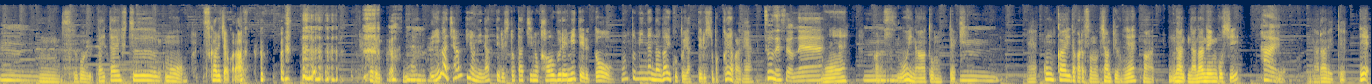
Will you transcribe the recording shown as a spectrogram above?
う。うんん、すごい。大体普通、もう、疲れちゃうから。いやでも今チャンピオンになってる人たちの顔ぶれ見てると、ほんとみんな長いことやってる人ばっかりだからね。そうですよね。ねうんだからすごいなと思って。うん。ね、今回だからそのチャンピオンにね、まあ、な7年越しはい。になられて。で、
